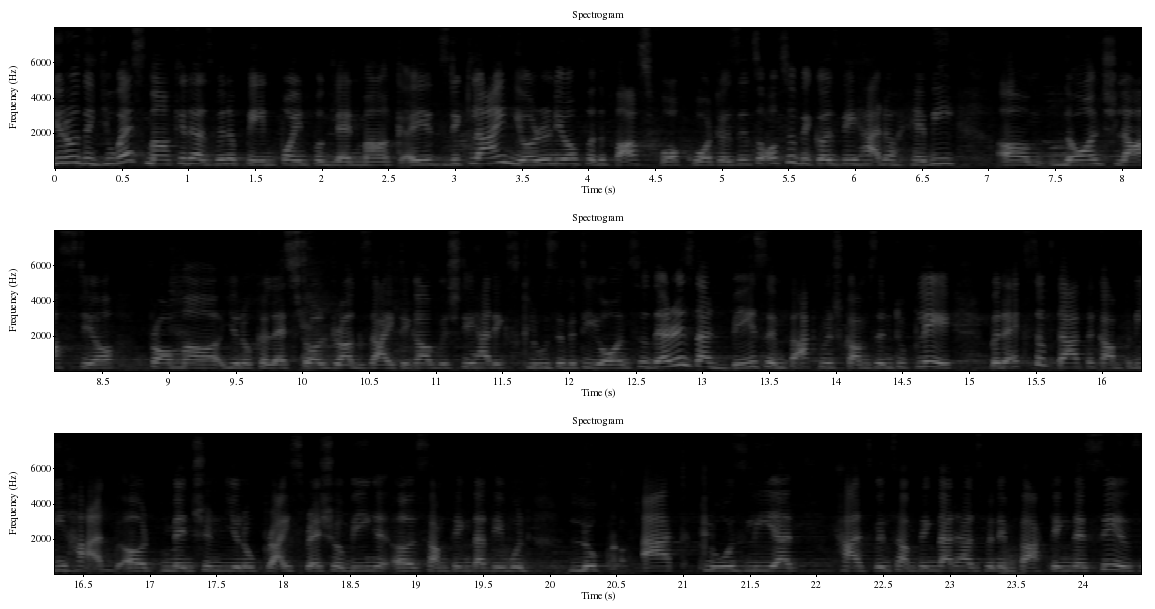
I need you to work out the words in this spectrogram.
you know, the US market has been a pain point for Glenmark. It's declined year on year for the past four quarters. It's also because they had a heavy um, launch last year from, uh, you know, cholesterol drug Zetia, which they had exclusivity on. So there is that base impact which comes into play. But ex of that, the company had uh, mentioned, you know, price pressure being uh, something that they would look at closely and has been something that has been impacting their sales.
